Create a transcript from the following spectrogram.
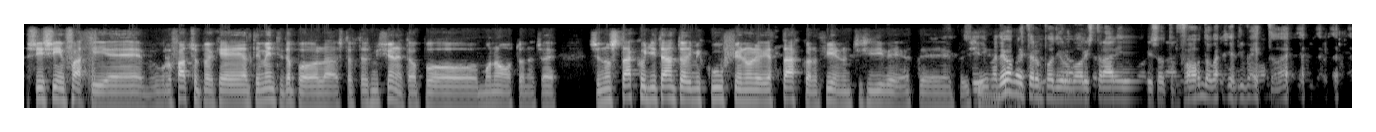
Sì, sì, infatti eh, lo faccio perché altrimenti dopo la sta trasmissione è troppo monotona, cioè se non stacco ogni tanto le mie cuffie e non le riattacco alla fine non ci si diverte. Sì, ma devo mettere un po' di rumori strani di sottofondo perché li metto. Eh.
